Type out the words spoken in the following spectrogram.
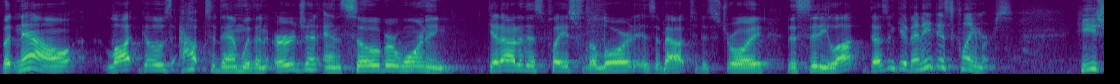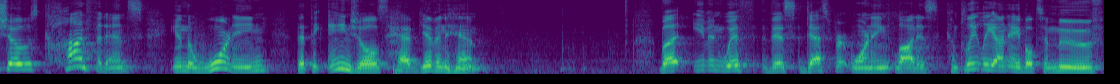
But now, Lot goes out to them with an urgent and sober warning Get out of this place, for the Lord is about to destroy this city. Lot doesn't give any disclaimers. He shows confidence in the warning that the angels have given him. But even with this desperate warning, Lot is completely unable to move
